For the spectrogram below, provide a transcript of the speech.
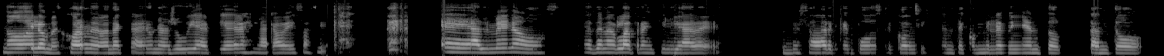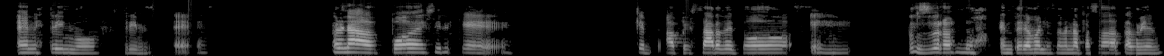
no doy lo mejor me van a caer una lluvia de piedras en la cabeza, así que eh, al menos de tener la tranquilidad de, de saber que puedo ser consistente con mi rendimiento tanto en stream o stream. Eh, pero nada, puedo decir que, que a pesar de todo, eh, nosotros nos enteramos la semana pasada también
